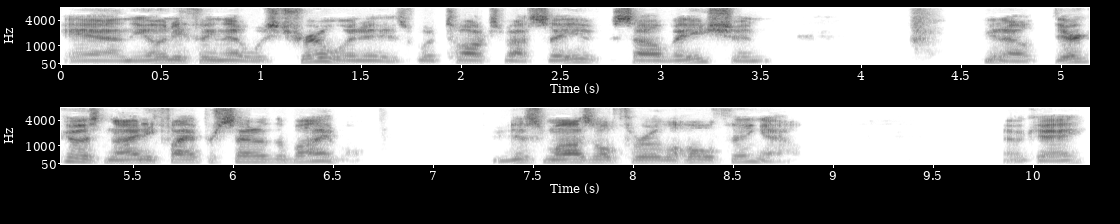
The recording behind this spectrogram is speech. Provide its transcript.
and the only thing that was true in it is what talks about save, salvation. You know, there goes 95% of the Bible. You just might as well throw the whole thing out. Okay,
